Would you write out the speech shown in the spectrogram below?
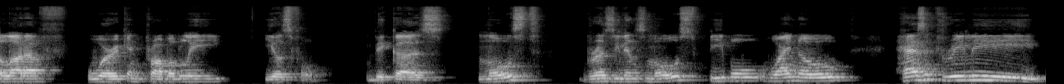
lot of work and probably useful because most Brazilians, most people who I know hasn't really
